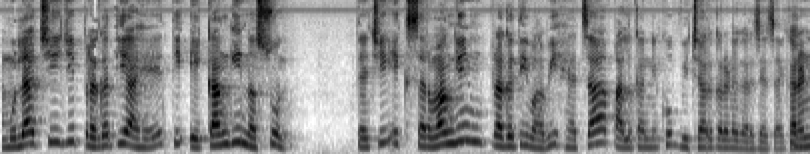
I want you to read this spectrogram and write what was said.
मुलाची जी प्रगती आहे ती एकांगी नसून त्याची एक सर्वांगीण प्रगती व्हावी ह्याचा पालकांनी खूप विचार करणं गरजेचं आहे. कारण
